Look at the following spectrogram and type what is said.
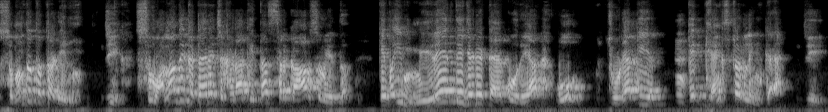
ਸੰਬੰਧਿਤ ਧੜੇ ਨੂੰ ਜੀ। ਸਵਾਲਾਂ ਦੇ ਕਟਹਿਰੇ 'ਚ ਖੜਾ ਕੀਤਾ ਸਰਕਾਰ ਸਮੇਤ ਕਿ ਭਾਈ ਮੇਰੇ ਤੇ ਜਿਹੜੇ ਅਟੈਕ ਹੋ ਰਿਹਾ ਉਹ ਜੋੜਿਆ ਕੀ ਹੈ? ਕਿ ਗੈਂਗਸਟਰ ਲਿੰਕ ਹੈ। ਜੀ।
